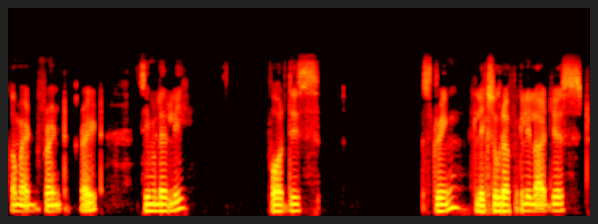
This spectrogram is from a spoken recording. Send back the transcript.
come at front right? Similarly for this string lexicographically largest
